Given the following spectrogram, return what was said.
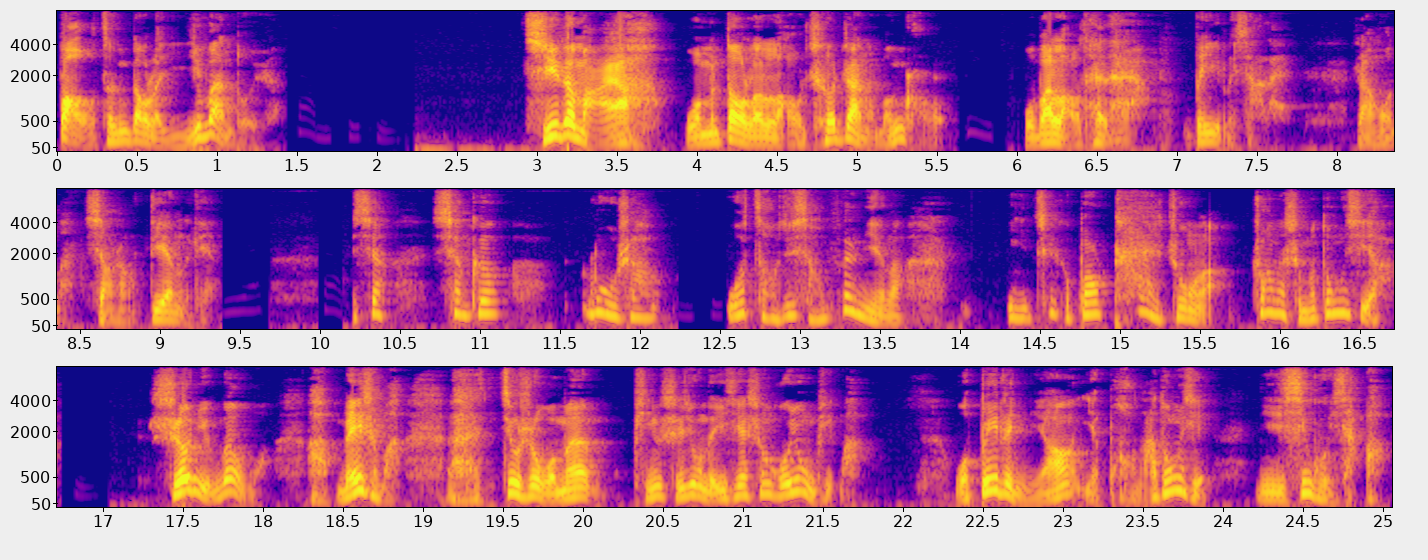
暴增到了一万多元。骑着马呀，我们到了老车站的门口，我把老太太啊背了下来，然后呢向上掂了掂。向向哥，路上我早就想问你了，你这个包太重了，装的什么东西啊？蛇女问我啊，没什么，呃，就是我们平时用的一些生活用品嘛。我背着你娘也不好拿东西，你辛苦一下啊。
